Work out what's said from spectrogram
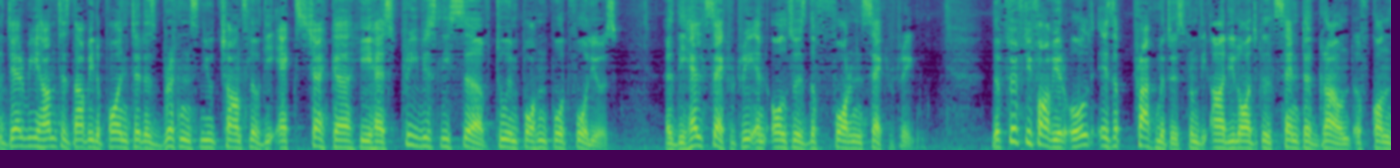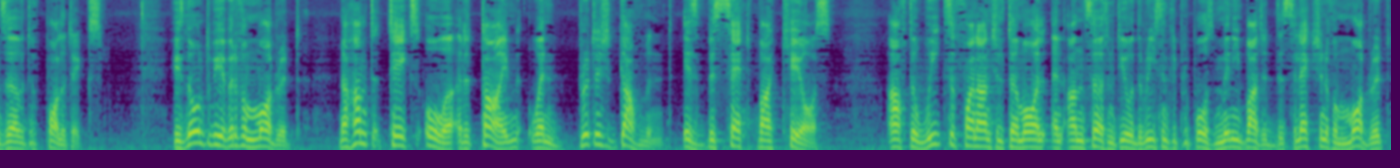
Jeremy Hunt has now been appointed as Britain's new Chancellor of the Exchequer. He has previously served two important portfolios as the Health Secretary and also as the Foreign Secretary. The 55 year old is a pragmatist from the ideological centre ground of conservative politics. He's known to be a bit of a moderate. Now, Hunt takes over at a time when British government is beset by chaos. After weeks of financial turmoil and uncertainty over the recently proposed mini budget, the selection of a moderate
